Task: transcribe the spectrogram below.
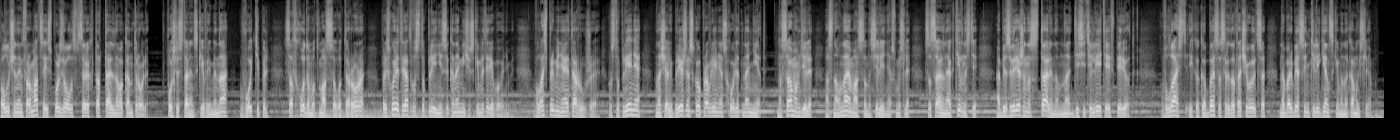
Полученная информация использовалась в целях тотального контроля. В послесталинские времена, в оттепель, с отходом от массового террора происходит ряд выступлений с экономическими требованиями. Власть применяет оружие. Выступления в начале Брежневского правления сходят на нет. На самом деле основная масса населения, в смысле социальной активности, обезврежена Сталином на десятилетия вперед. Власть и КГБ сосредотачиваются на борьбе с интеллигентским инакомыслием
